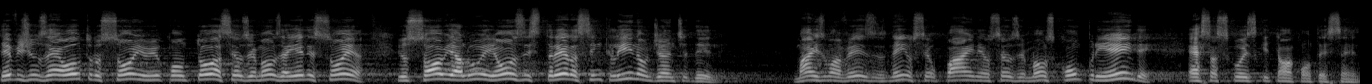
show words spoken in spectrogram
Teve José outro sonho e o contou a seus irmãos, aí ele sonha, e o sol e a lua e onze estrelas se inclinam diante dele. Mais uma vez, nem o seu pai, nem os seus irmãos compreendem essas coisas que estão acontecendo.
